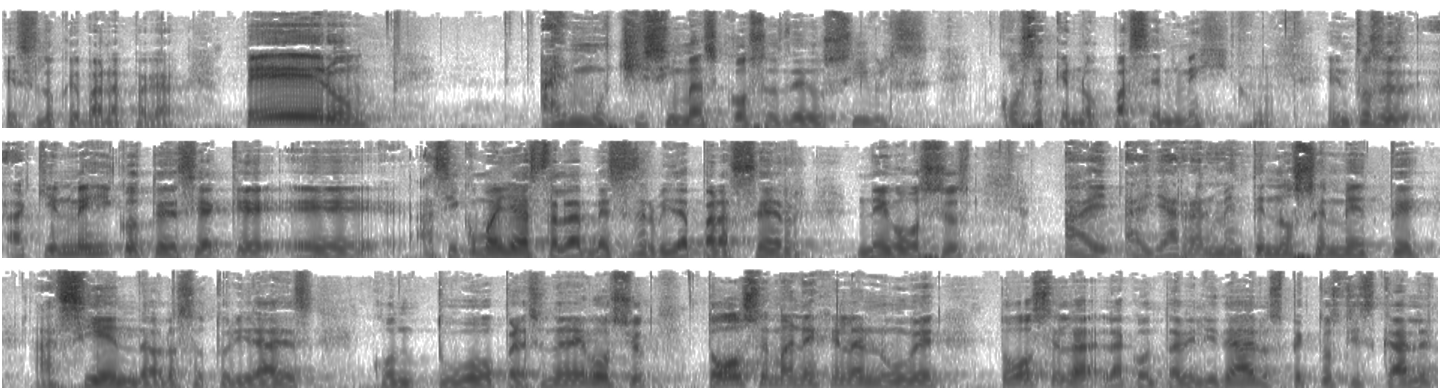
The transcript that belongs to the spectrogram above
es lo que van a pagar. Pero hay muchísimas cosas deducibles, cosa que no pasa en México. Entonces, aquí en México te decía que, eh, así como allá está la mesa servida para hacer negocios, allá realmente no se mete Hacienda o las autoridades con tu operación de negocio, todo se maneja en la nube, todo se la, contabilidad, los aspectos fiscales.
